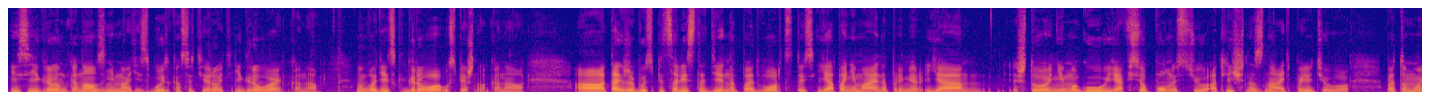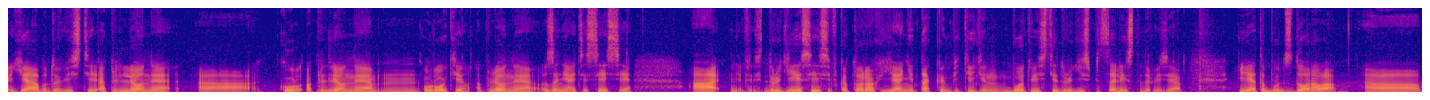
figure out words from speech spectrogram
Если игровым каналом занимаетесь, будет консультировать игровой канал, ну, владелец игрового успешного канала. А также будет специалист отдельно по AdWords. То есть я понимаю, например, я, что не могу я все полностью отлично знать по YouTube, поэтому я буду вести определенные, а, определенные уроки, определенные занятия, сессии, а другие сессии, в которых я не так компетентен, будут вести другие специалисты, друзья. И это будет здорово, а,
